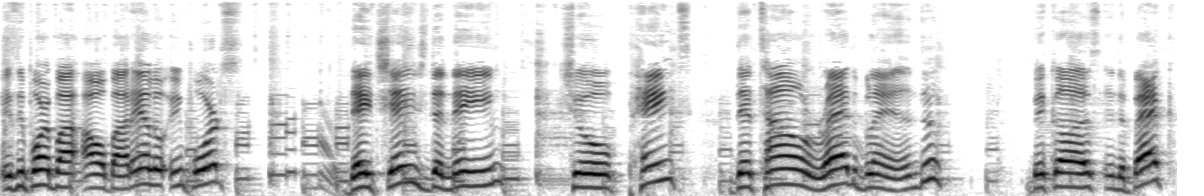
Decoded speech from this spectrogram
is imported by Albarello Imports. They changed the name to Paint the Town Red Blend because in the back,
